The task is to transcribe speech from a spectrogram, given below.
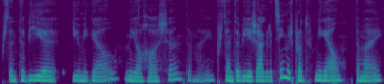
Portanto, a Bia e o Miguel, Miguel Rocha também. Portanto, a Bia já agradeci, mas pronto, Miguel também.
